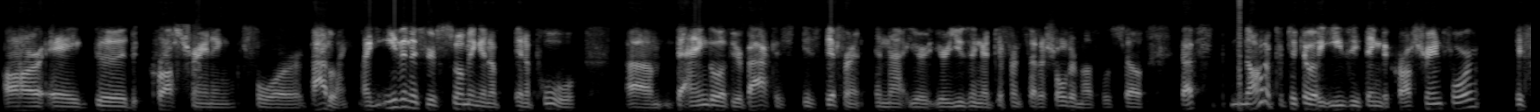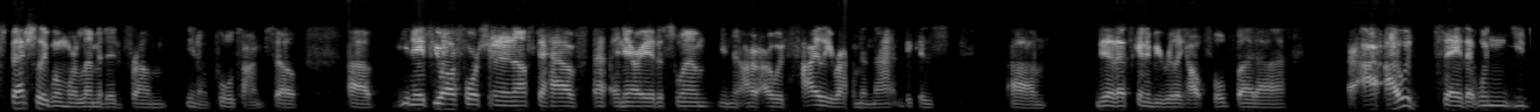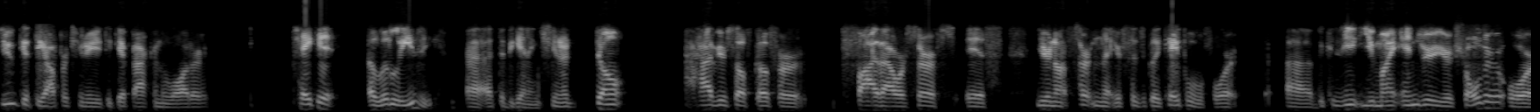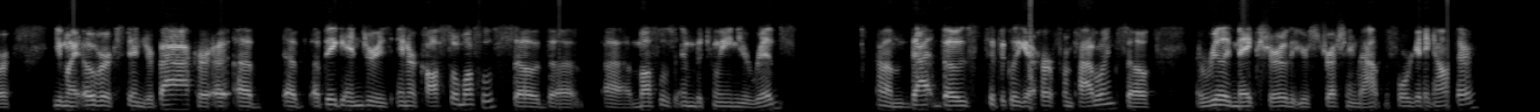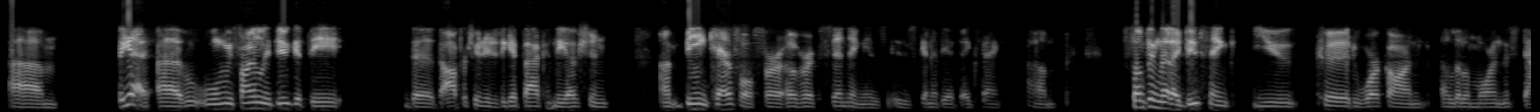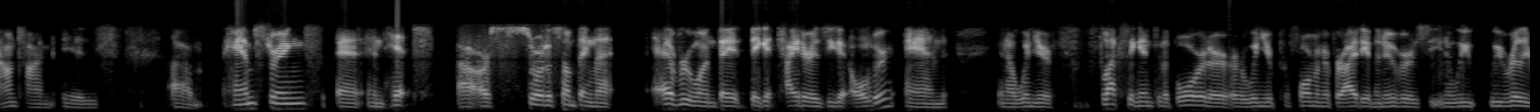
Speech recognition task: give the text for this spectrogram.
are a good cross training for paddling. Like even if you're swimming in a in a pool, um, the angle of your back is is different in that you're you're using a different set of shoulder muscles. So that's not a particularly easy thing to cross train for, especially when we're limited from you know pool time. So. Uh, you know, if you are fortunate enough to have a, an area to swim, you know, I, I would highly recommend that because, um, yeah, that's going to be really helpful. But uh, I, I would say that when you do get the opportunity to get back in the water, take it a little easy uh, at the beginning. You know, don't have yourself go for five hour surfs if you're not certain that you're physically capable for it, uh, because you, you might injure your shoulder or you might overextend your back or a, a, a big injury is intercostal muscles. So the uh, muscles in between your ribs, um, that those typically get hurt from paddling. So and really make sure that you're stretching out before getting out there. Um, but yeah, uh, when we finally do get the, the, the opportunity to get back in the ocean, um, being careful for overextending is is going to be a big thing. Um, something that I do think you could work on a little more in this downtime is um, hamstrings and, and hips are, are, sort of something that everyone they they get tighter as you get older, and you know when you're flexing into the board or, or when you're performing a variety of maneuvers you know we we really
